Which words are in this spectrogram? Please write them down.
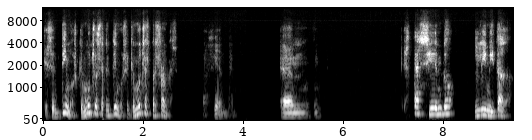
que sentimos, que muchos sentimos y que muchas personas sienten, Em, está siendo limitada,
